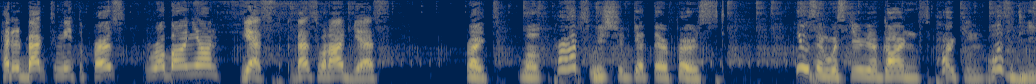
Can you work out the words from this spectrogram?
headed back to meet the first Robonyan? Yes, that's what I'd guess. Right. Well, perhaps we should get there first. He was in Wisteria Gardens parking, wasn't he?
